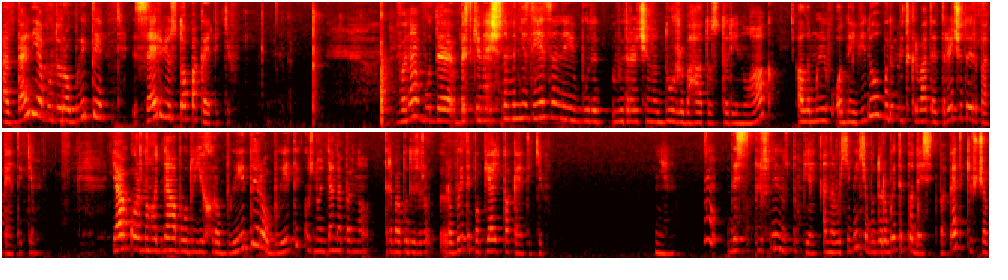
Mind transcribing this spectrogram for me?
А далі я буду робити серію 100 пакетиків. Вона буде безкінечна, мені здається, неї буде витрачено дуже багато сторінок, але ми в одне відео будемо відкривати 3-4 пакетики. Я кожного дня буду їх робити, робити. Кожного дня, напевно, треба буде робити по 5 пакетиків. Ні. Ну, десь плюс-мінус по 5. А на вихідних я буду робити по 10 пакетиків, щоб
